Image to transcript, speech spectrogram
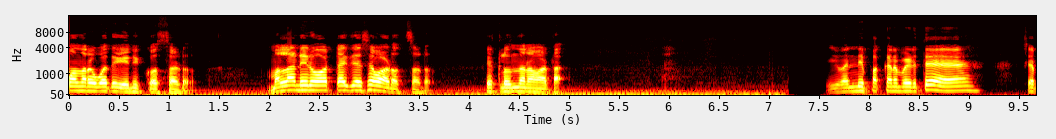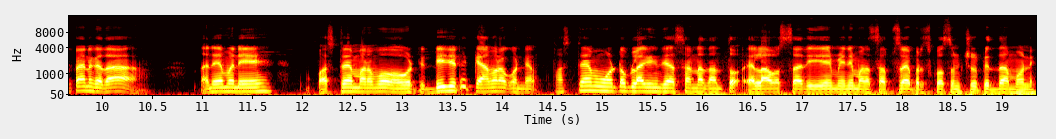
ముందరకు పోతే వెనక్కి వస్తాడు మళ్ళీ నేను ఓవర్టేక్ చేస్తే వాడు వస్తాడు ఇట్లుందన్నమాట ఇవన్నీ పక్కన పెడితే చెప్పాను కదా దాని ఏమని ఫస్ట్ టైం మనము ఒకటి డిజిటల్ కెమెరా కొన్నాం. ఫస్ట్ టైం ఓటో బ్లాగింగ్ చేస్తాను దాంతో ఎలా వస్తుంది ఏమని మన సబ్స్క్రైబర్స్ కోసం చూపిద్దాము అని.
